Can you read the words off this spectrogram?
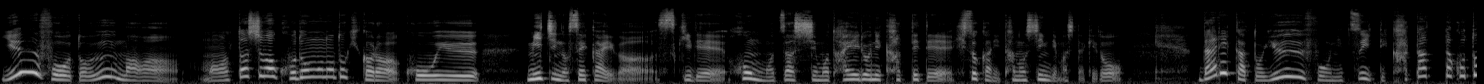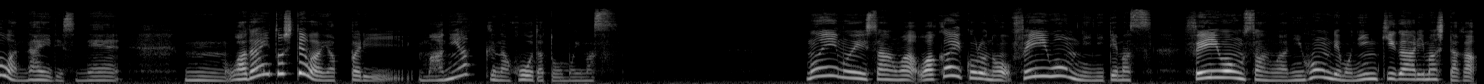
UFO とウーマは、まあ、私は子供の時からこういう未知の世界が好きで本も雑誌も大量に買ってて密かに楽しんでましたけど誰かと UFO について語ったことはないですね。うん、話題としてはやっぱりマニアックな方だと思います。ムイムイさんは若い頃のフェイ・ウォンに似てます。フェイ・ウォンさんは日本でも人気がありましたが、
